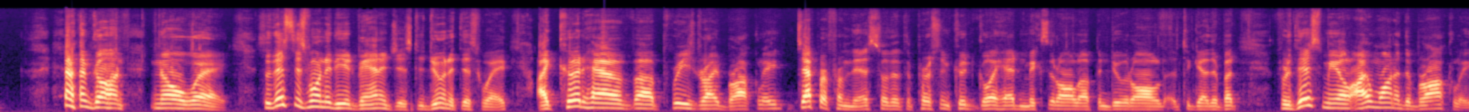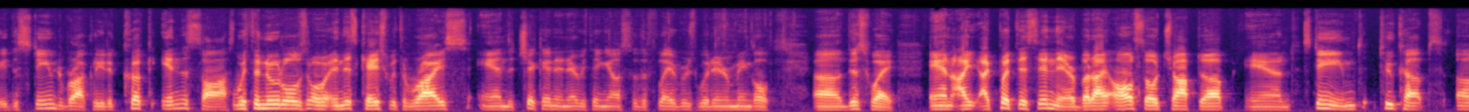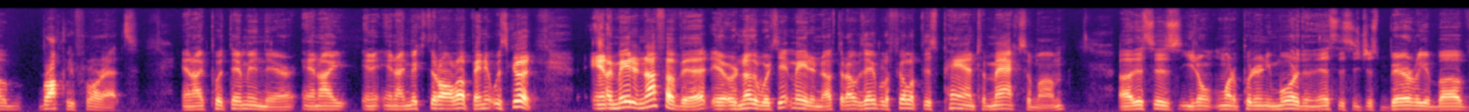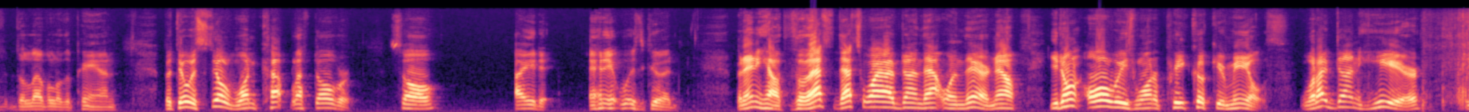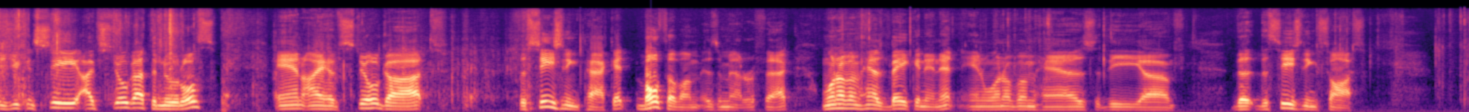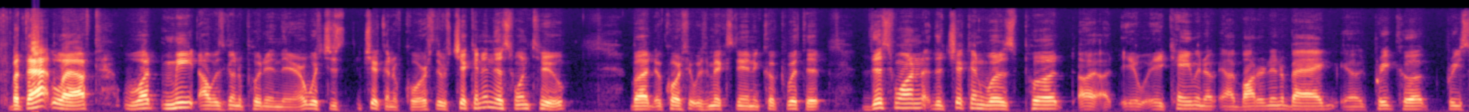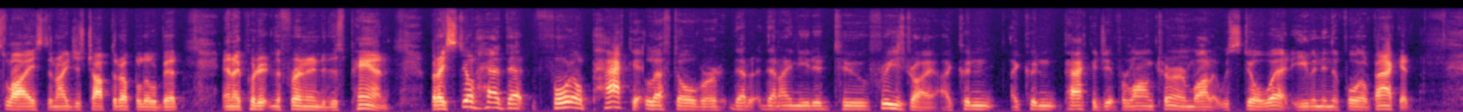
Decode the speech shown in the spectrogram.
And I'm going, no way. So this is one of the advantages to doing it this way. I could have uh, freeze-dried broccoli separate from this so that the person could go ahead and mix it all up and do it all together. But for this meal, I wanted the broccoli, the steamed broccoli, to cook in the sauce with the noodles, or in this case with the rice and the chicken and everything else so the flavors would intermingle uh, this way. And I, I, put this in there, but I also chopped up and steamed two cups of broccoli florets. And I put them in there and I, and, and I mixed it all up and it was good. And I made enough of it, or in other words, it made enough that I was able to fill up this pan to maximum. Uh, this is, you don't want to put any more than this. This is just barely above the level of the pan. But there was still one cup left over. So I ate it and it was good. But anyhow, so that's, that's why I've done that one there. Now, you don't always want to pre-cook your meals. What I've done here is you can see I've still got the noodles and I have still got the seasoning packet, both of them as a matter of fact. One of them has bacon in it and one of them has the, uh, the, the seasoning sauce. But that left what meat I was going to put in there, which is chicken, of course. There was chicken in this one too, but of course it was mixed in and cooked with it. This one, the chicken was put, uh, it, it, came in, a, I bought it in a bag, uh, pre-cooked, pre-sliced, and I just chopped it up a little bit, and I put it in the front end of this pan. But I still had that foil packet left over that, that I needed to freeze dry. I couldn't, I couldn't package it for long term while it was still wet, even in the foil packet.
